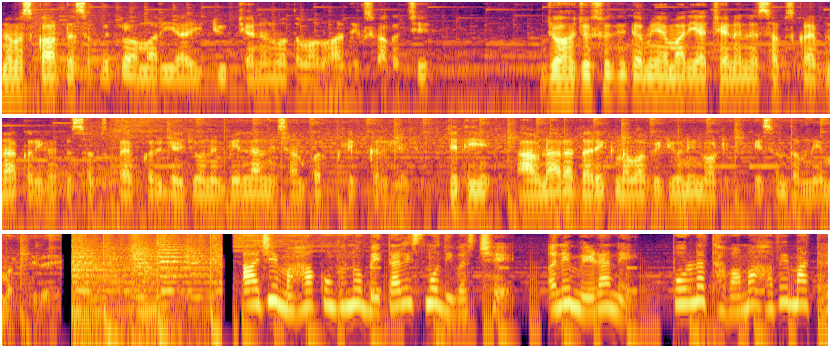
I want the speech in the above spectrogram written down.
નમસ્કાર દર્શક મિત્રો, અમારી આ યુટ્યુબ ચેનલમાં તમારું હાર્દિક સ્વાગત છે. જો હજુ સુધી તમે અમારી આ ચેનલને સબસ્ક્રાઇબ ના કરી હોય તો સબસ્ક્રાઇબ કરી લેજો અને બેલના નિશાન પર ક્લિક કરી લેજો. જેથી આવનારા દરેક નવા વિડીયોની નોટિફિકેશન તમને મળતી રહે. આજે મહાકુંભનો બેતાલીસમો દિવસ છે અને મેળાને પૂર્ણ થવામાં હવે માત્ર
